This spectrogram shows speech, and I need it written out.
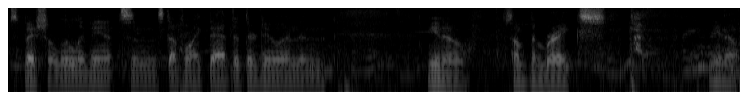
special little events and stuff like that that they're doing and, you know, something breaks, you know,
